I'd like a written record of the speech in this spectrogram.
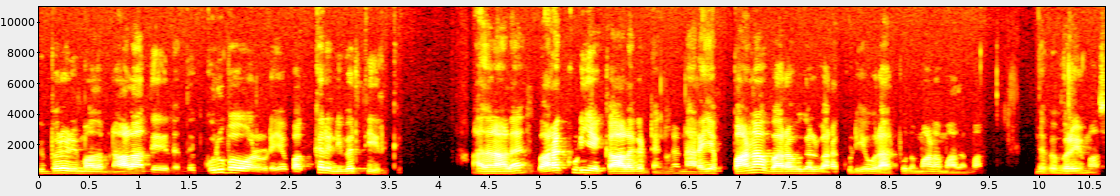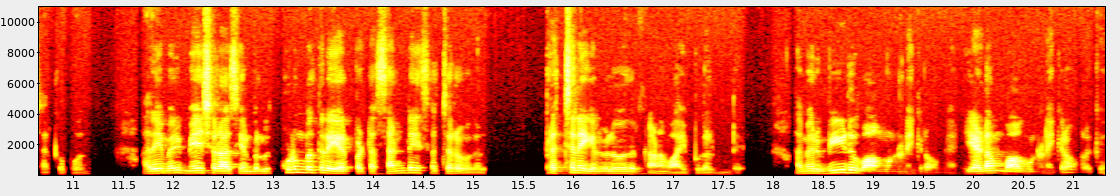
பிப்ரவரி மாதம் நாலாம் தேதியிலேருந்து குரு பகவானுடைய வக்கர நிவர்த்தி இருக்கு. அதனால வரக்கூடிய காலகட்டங்களில் நிறைய பண வரவுகள் வரக்கூடிய ஒரு அற்புதமான மாதமா இந்த பிப்ரவரி மாதம் இருக்க போகுது. அதே மாதிரி மேஷ ராசி என்பவர்களுக்கு குடும்பத்தில் ஏற்பட்ட சண்டை சச்சரவுகள் பிரச்சனைகள் விழுவதற்கான வாய்ப்புகள் உண்டு. அது மாதிரி வீடு வாங்கணும்னு நினைக்கிறவங்க இடம் வாங்கணும்னு நினைக்கிறவங்களுக்கு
